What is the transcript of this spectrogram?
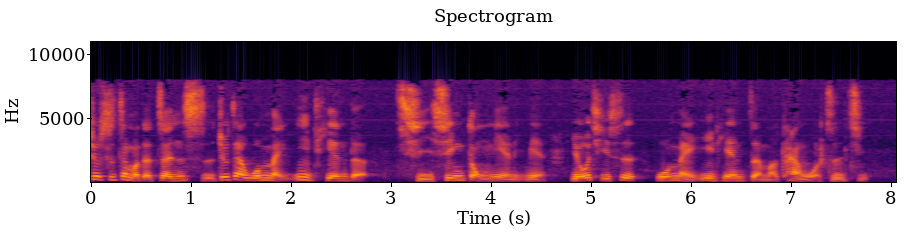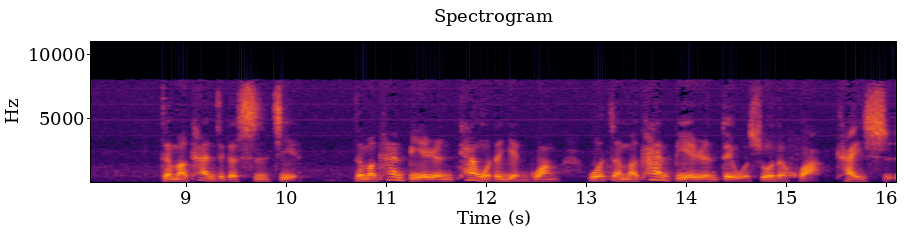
就是这么的真实，就在我每一天的起心动念里面，尤其是我每一天怎么看我自己，怎么看这个世界，怎么看别人看我的眼光，我怎么看别人对我说的话，开始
